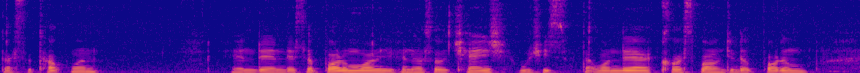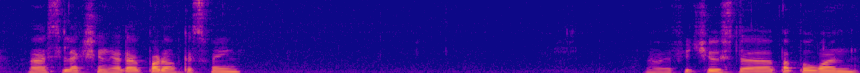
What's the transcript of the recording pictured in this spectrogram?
That's the top one. And then there's a bottom one. You can also change which is that one there correspond to the bottom uh, selection at the bottom of the screen now if you choose the bubble one.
